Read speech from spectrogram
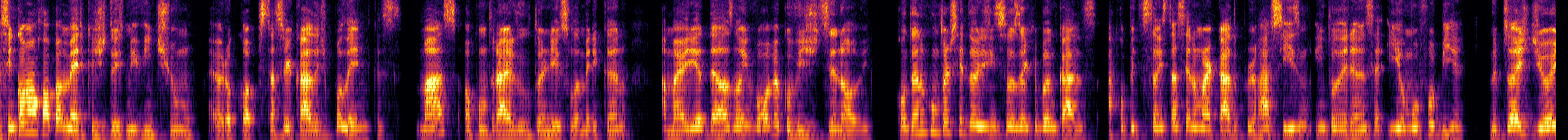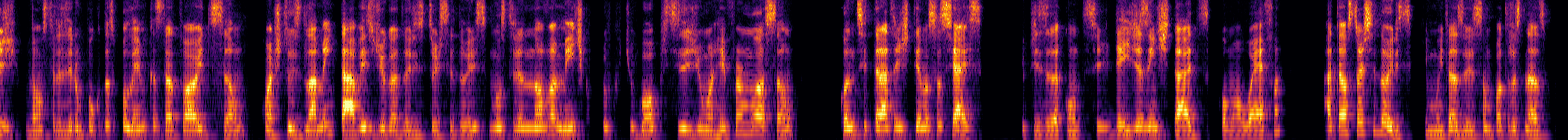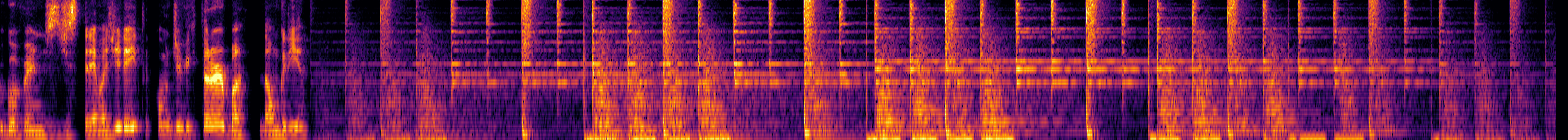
Assim como a Copa América de 2021, a Eurocopa está cercada de polêmicas, mas, ao contrário do torneio sul-americano, a maioria delas não envolve a Covid-19. Contando com torcedores em suas arquibancadas, a competição está sendo marcada por racismo, intolerância e homofobia. No episódio de hoje, vamos trazer um pouco das polêmicas da atual edição, com atitudes lamentáveis de jogadores e torcedores, mostrando novamente que o futebol precisa de uma reformulação quando se trata de temas sociais, que precisa acontecer desde as entidades como a UEFA até os torcedores, que muitas vezes são patrocinados por governos de extrema direita, como o de Viktor Orbán, da Hungria.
